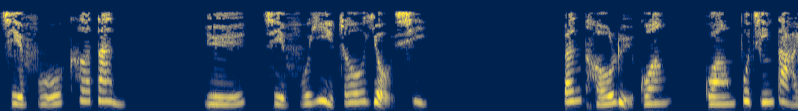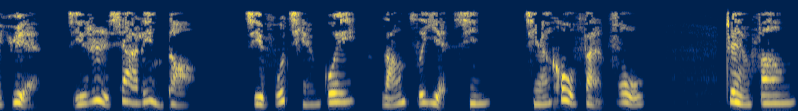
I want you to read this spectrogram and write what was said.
起伏柯旦，与起伏益州有隙，奔投吕光。光不禁大悦，即日下令道：“起伏前归，狼子野心，前后反复，朕方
